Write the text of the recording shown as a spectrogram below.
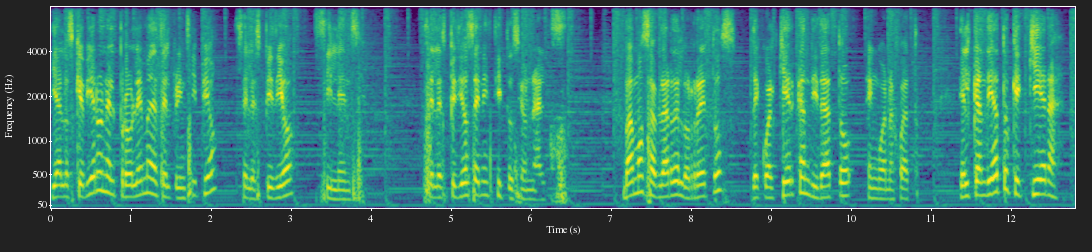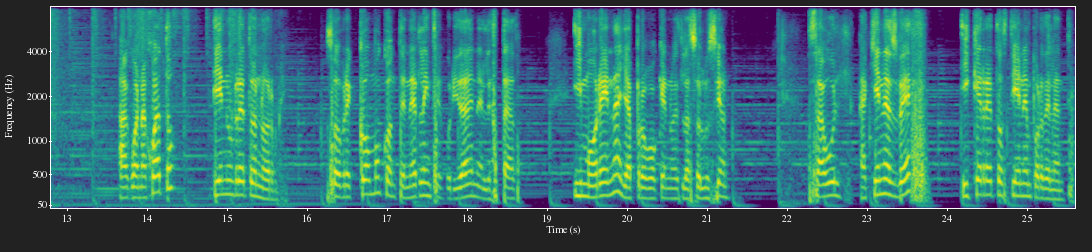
y a los que vieron el problema desde el principio se les pidió silencio. Se les pidió ser institucionales. Vamos a hablar de los retos de cualquier candidato en Guanajuato. El candidato que quiera a Guanajuato tiene un reto enorme sobre cómo contener la inseguridad en el estado. Y Morena ya probó que no es la solución. Saúl, ¿a quiénes ves y qué retos tienen por delante?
